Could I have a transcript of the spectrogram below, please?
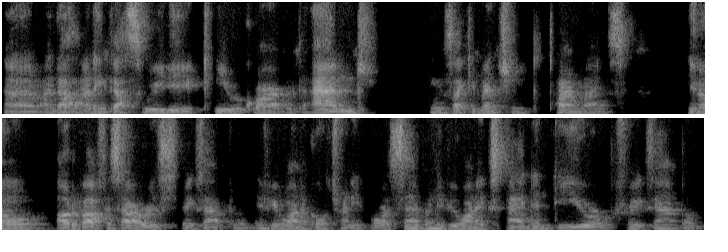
Um, and that, I think that's really a key requirement. And things like you mentioned, timelines. You know, out of office hours, for example, if you want to go 24 7, if you want to expand into Europe, for example,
